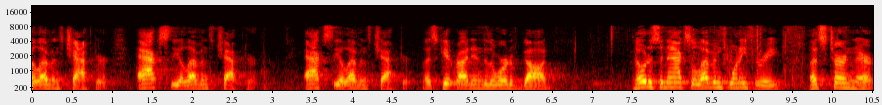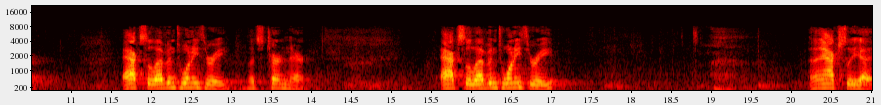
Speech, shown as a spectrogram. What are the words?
11th chapter. Acts, the 11th chapter. Acts, the 11th chapter. Let's get right into the Word of God. Notice in Acts 11:23. Let's turn there. Acts 11:23. Let's turn there. Acts 11:23. And actually, I,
